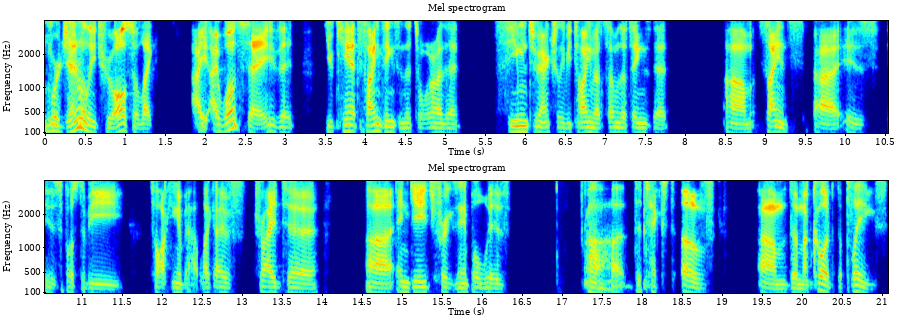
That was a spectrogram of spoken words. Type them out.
more generally true also. Like, I, I won't say that you can't find things in the Torah that seem to actually be talking about some of the things that um, science uh, is is supposed to be talking about. Like I've tried to uh, engage, for example, with uh, the text of um, the Makot, the plagues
